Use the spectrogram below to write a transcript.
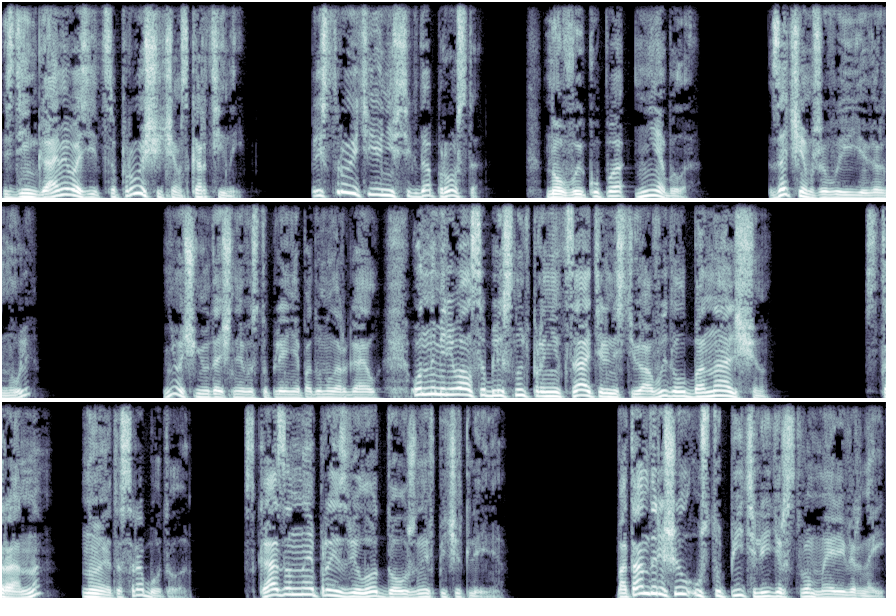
С деньгами возиться проще, чем с картиной. Пристроить ее не всегда просто. Но выкупа не было. Зачем же вы ее вернули? Не очень удачное выступление, подумал Аргайл. Он намеревался блеснуть проницательностью, а выдал банальщину. Странно, но это сработало. Сказанное произвело должное впечатление. Батанда решил уступить лидерство Мэри Верней.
